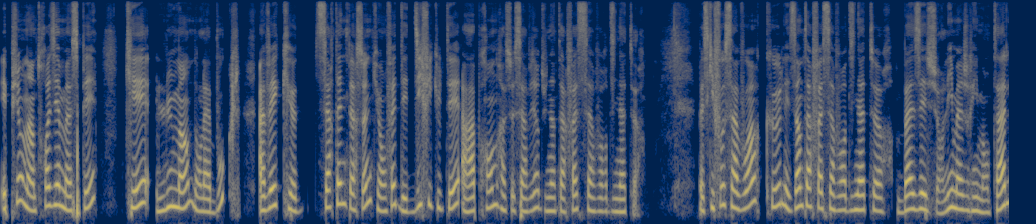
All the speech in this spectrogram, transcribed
Et puis, on a un troisième aspect qui est l'humain dans la boucle, avec certaines personnes qui ont en fait des difficultés à apprendre à se servir d'une interface cerveau-ordinateur. Parce qu'il faut savoir que les interfaces cerveau-ordinateur basées sur l'imagerie mentale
